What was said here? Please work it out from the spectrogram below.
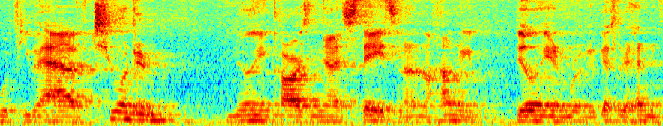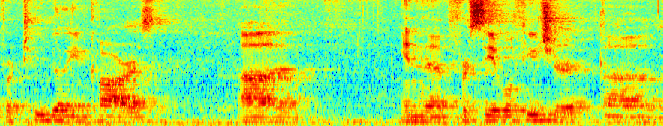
if you have 200 million cars in the United States, and I don't know how many billion, I guess we're heading for 2 billion cars uh, in the foreseeable future. Um,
